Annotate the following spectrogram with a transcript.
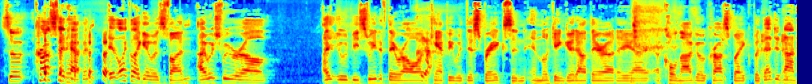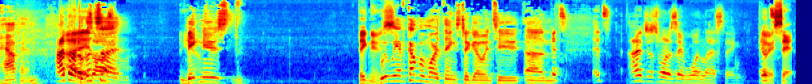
So CrossFit happened. It looked like it was fun. I wish we were all. I, it would be sweet if they were all on Yeah. campy with disc brakes and, and looking good out there on a, uh, a Colnago cross bike, but that did not happen. I thought it was Let's, uh, awesome. Big news. Big news. We, we have a couple more things to go into. Um, It's it's. I just want to say one last thing. okay, It's sit.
